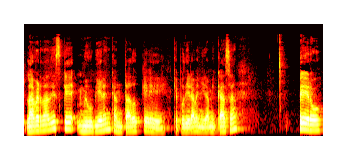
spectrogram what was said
La verdad es que me hubiera encantado que, que pudiera venir a mi casa, pero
